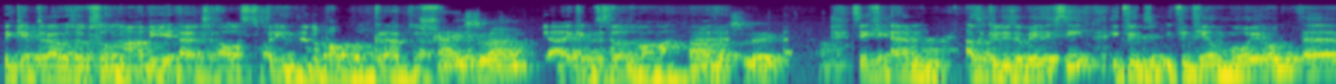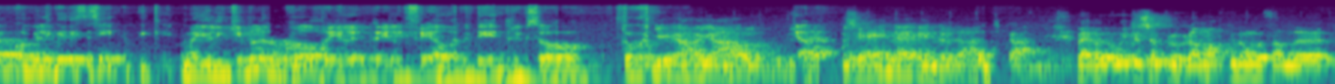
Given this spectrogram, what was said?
Ik heb trouwens ook zo'n ma die uit alles springt en op alles opkruipt. Dus... Ja, is het waar? Ja, ik heb dezelfde mama. Ah, dat is leuk. Ah. Zeg, um, als ik jullie zo bezig zie, ik vind, ik vind het heel mooi om, uh, om jullie bezig te zien. Ik, maar jullie kibbelen ook wel redelijk, redelijk veel, heb ik de indruk. Zo, toch? Ja, ja, ja. we zijn hè, inderdaad. Ja. We hebben ooit eens een programma opgenomen van de,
